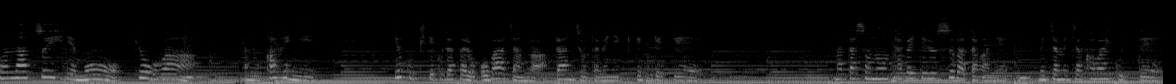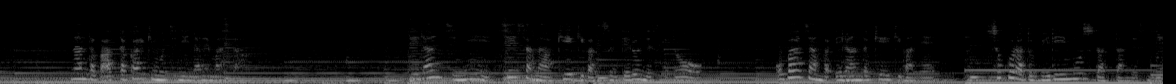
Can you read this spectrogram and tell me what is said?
こんな暑い日でも今日はあのカフェによく来てくださるおばあちゃんがランチを食べに来てくれてまたその食べてる姿がねめちゃめちゃ可愛くってなんだかあったかい気持ちになれました。でランチに小さなケーキがついてるんですけどおばあちゃんが選んだケーキがねショコラとベリームースだったんですね。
